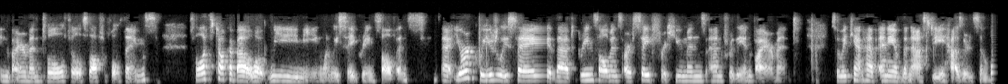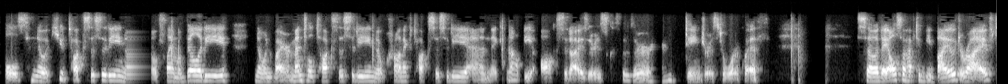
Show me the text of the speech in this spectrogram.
environmental philosophical things. So let's talk about what we mean when we say green solvents. At York, we usually say that green solvents are safe for humans and for the environment. So we can't have any of the nasty hazard symbols, no acute toxicity, no, flammability, no environmental toxicity, no chronic toxicity, and they cannot be oxidizers because those are dangerous to work with. So they also have to be bio-derived,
